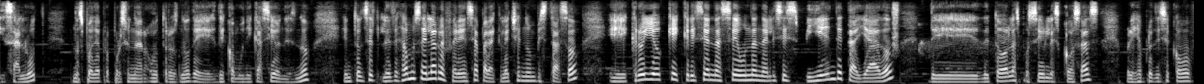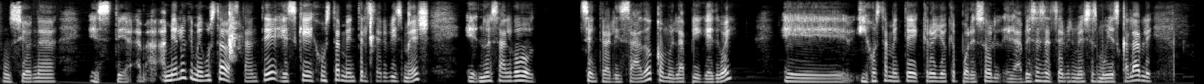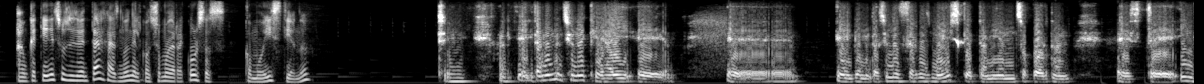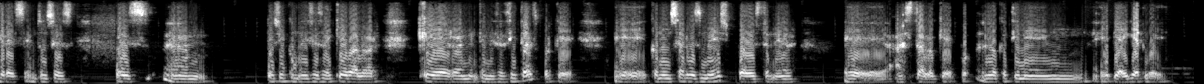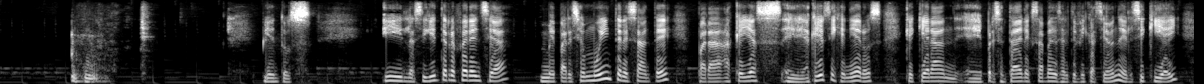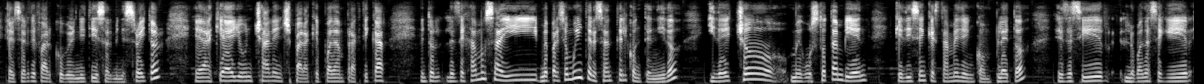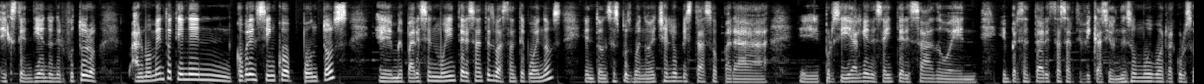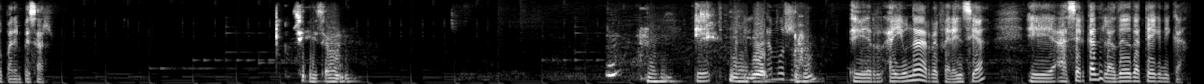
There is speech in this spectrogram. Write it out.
salud nos puede proporcionar otros ¿no? de, comunicaciones ¿no? entonces les dejamos ahí la referencia para que le echen un vistazo eh, creo yo que Cristian hace un análisis bien detallado de, todas las posibles cosas por ejemplo dice cómo funciona este a, mí algo que me gusta bastante es que justamente el service mesh eh, no es algo centralizado como el API Gateway eh, y justamente creo yo que por eso eh, a veces el Service Mesh es muy escalable, aunque tiene sus desventajas ¿no? en el consumo de recursos, como Istio, ¿no? Sí, y también menciona que hay eh, implementaciones de Service Mesh que también soportan este Ingress, entonces pues, pues sí, como dices, hay que evaluar qué realmente necesitas, porque eh, con un service mesh puedes tener eh, hasta lo que lo que tiene un API gateway. Bien, entonces, y la siguiente referencia me pareció muy interesante para aquellas, eh, aquellos ingenieros que quieran eh, presentar el examen de certificación, el CKA, el Certified Kubernetes Administrator. Eh, aquí hay un challenge para que puedan practicar. Entonces, les dejamos ahí, me pareció muy interesante el contenido y de hecho me gustó también que dicen que está medio incompleto, es decir, lo van a seguir extendiendo en el futuro. Al momento tienen, cubren cinco puntos, me parecen muy interesantes, bastante buenos. Entonces, pues bueno, échenle un vistazo para eh, por si alguien está interesado en, presentar esta certificación. Es un muy buen recurso para empezar. sí, está bueno. Eh, eh, hay una referencia eh, acerca de la deuda técnica.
